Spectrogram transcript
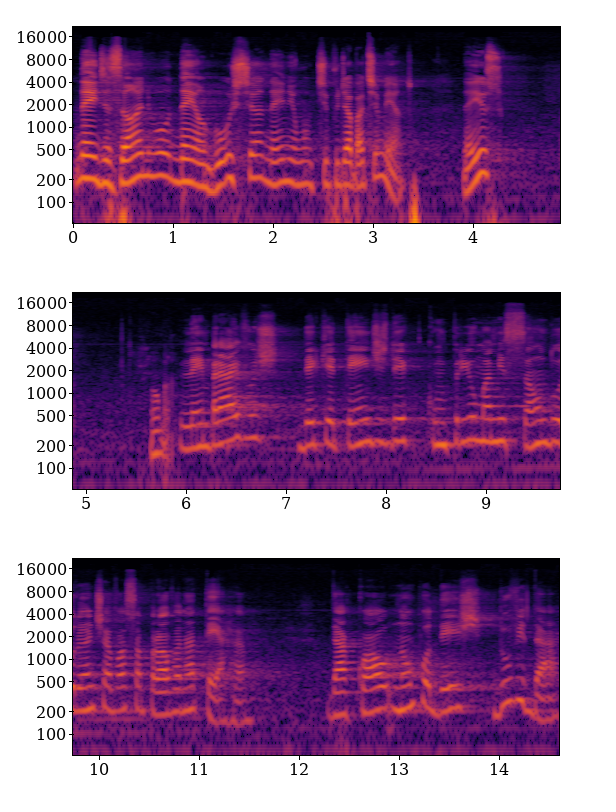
nem desânimo, nem angústia, nem nenhum tipo de abatimento. Não é isso? Vamos lá. Lembrai-vos de que tendes de cumprir uma missão durante a vossa prova na terra, da qual não podeis duvidar,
